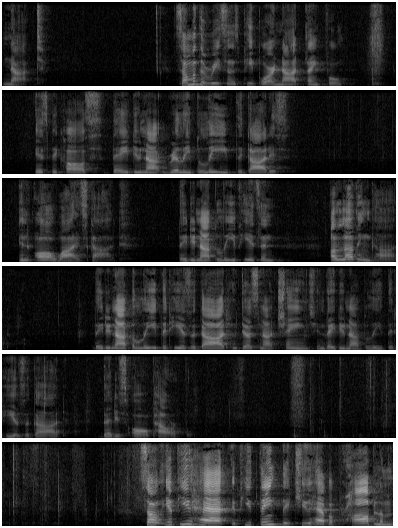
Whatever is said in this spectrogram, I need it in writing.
not? Some of the reasons people are not thankful is because they do not really believe that God is an all wise God. They do not believe He is an, a loving God. They do not believe that He is a God who does not change, and they do not believe that He is a God that is all powerful. So if you have if you think that you have a problem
